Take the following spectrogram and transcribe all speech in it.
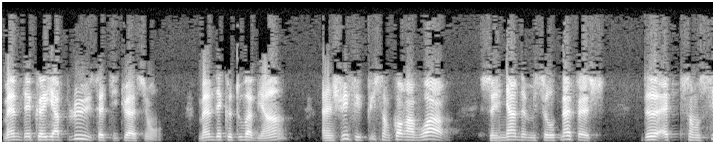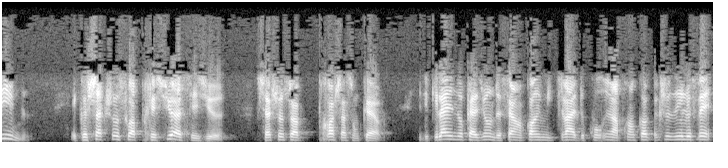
même dès qu'il n'y a plus cette situation, même dès que tout va bien, un juif il puisse encore avoir ce lien de Mishot Nefesh, de être sensible, et que chaque chose soit précieuse à ses yeux, chaque chose soit proche à son cœur. Il dit qu'il a une occasion de faire encore une mitzvah, de courir après encore quelque chose, il le fait.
